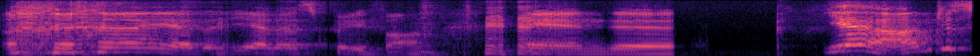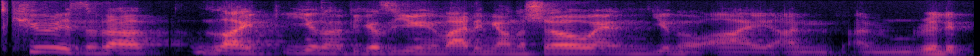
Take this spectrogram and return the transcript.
yeah, that, yeah, that's pretty fun. and uh, yeah, I'm just curious about like you know because you invited me on the show and you know I I'm I'm really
